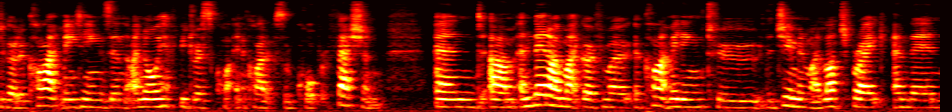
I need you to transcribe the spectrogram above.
to go to client meetings and I normally have to be dressed quite in a quite a sort of corporate fashion. And, um, and then I might go from a, a, client meeting to the gym in my lunch break and then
